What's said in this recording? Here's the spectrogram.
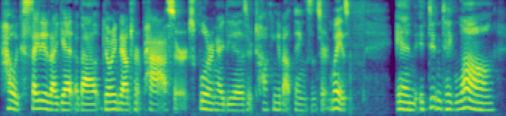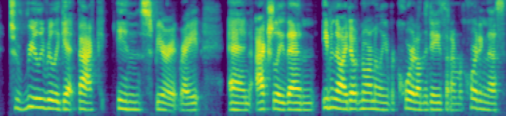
how excited I get about going down different paths or exploring ideas or talking about things in certain ways. And it didn't take long to really, really get back in spirit, right? And actually, then, even though I don't normally record on the days that I'm recording this,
